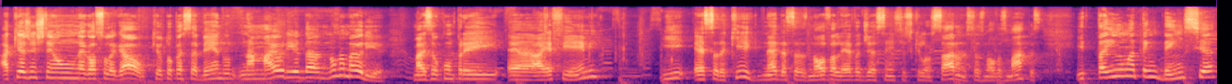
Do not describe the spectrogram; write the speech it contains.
Aqui a gente tem um negócio legal que eu tô percebendo na maioria da... não na maioria, mas eu comprei é, a FM e essa daqui, né, dessas nova leva de essências que lançaram, essas novas marcas, e tem uma tendência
